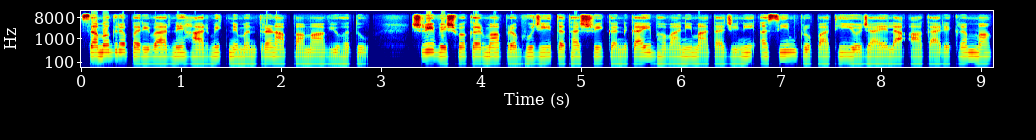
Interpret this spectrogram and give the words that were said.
સમગ્ર પરિવારને હાર્મિક નિમંત્રણ આપવામાં આવ્યું હતું. શ્રી વિશ્વકર્મા પ્રભુજી તથા શ્રી કનકાઈ ભવાની માતાજીની અસીમ કૃપાથી યોજાયેલા આ કાર્યક્રમમાં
